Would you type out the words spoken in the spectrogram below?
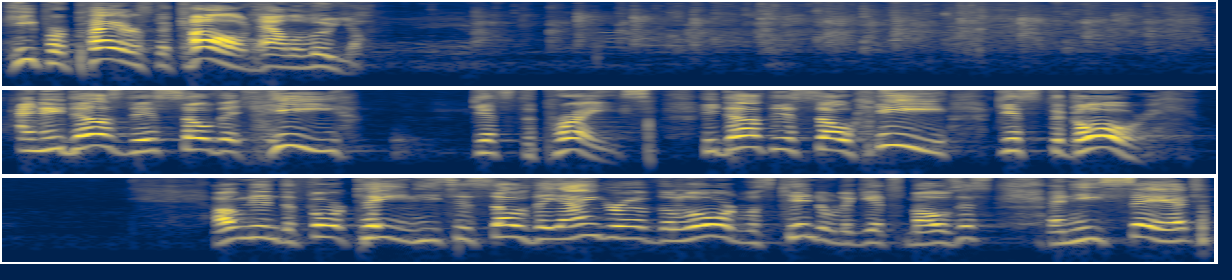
he prepares the called. Hallelujah. And he does this so that he gets the praise. He does this so he gets the glory. On into 14, he says, So the anger of the Lord was kindled against Moses, and he said,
